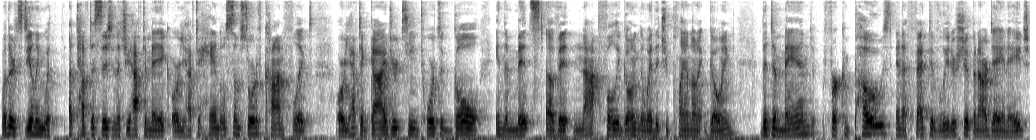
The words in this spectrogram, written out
Whether it's dealing with a tough decision that you have to make, or you have to handle some sort of conflict, or you have to guide your team towards a goal in the midst of it not fully going the way that you planned on it going, the demand for composed and effective leadership in our day and age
